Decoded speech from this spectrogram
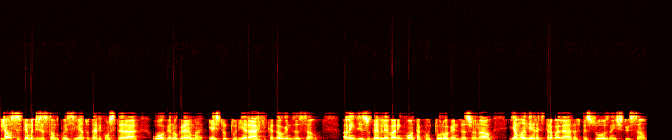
Já o sistema de gestão do conhecimento deve considerar o organograma e a estrutura hierárquica da organização. Além disso, deve levar em conta a cultura organizacional e a maneira de trabalhar das pessoas na instituição.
